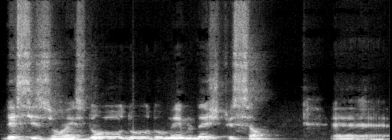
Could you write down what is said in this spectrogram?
decisões do, do, do membro da instituição. É,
